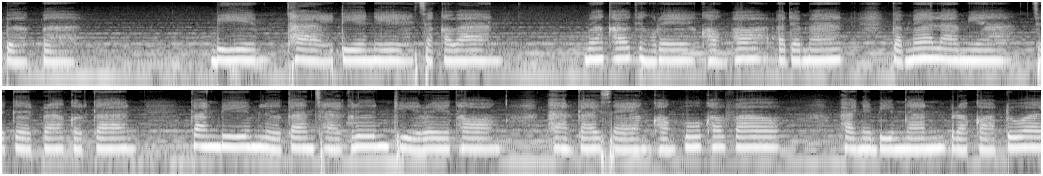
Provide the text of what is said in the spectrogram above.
เบิกเปิด บีม ถ่าย DNA จักรวาล เมื่อเข้าถึงเรของพ่ออดามัสกับแม่ลาเมีย จะเกิดปรากฏการณ์การบีมหรือการฉายคลื่นถี่เรทอง ผ่านกายแสงของผู้เข้าเฝ้า ภายในบีมนั้นประกอบด้วย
